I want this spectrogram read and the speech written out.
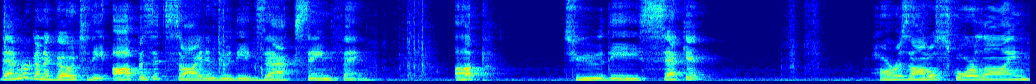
Then we're gonna go to the opposite side and do the exact same thing. Up to the second horizontal score line.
